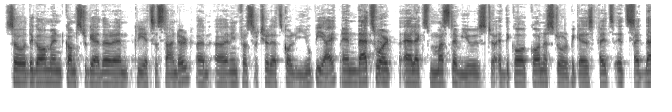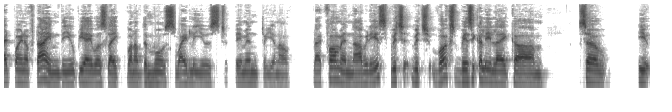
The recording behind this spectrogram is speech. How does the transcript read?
so the government comes together and creates a standard, an, an infrastructure that's called UPI, and that's hmm. what Alex must have used at the corner store because it's it's at that point of time the UPI was like one of the most widely used payment you know platform, and nowadays which which works basically like um, so you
